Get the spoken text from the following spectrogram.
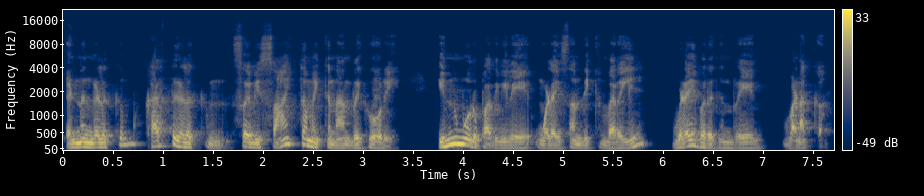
எண்ணங்களுக்கும் கருத்துகளுக்கும் செவி சாய்த்தமைக்கு நன்றி கூறி இன்னும் ஒரு பதிவிலே உங்களை சந்திக்கும் வரையில் விடைபெறுகின்றேன். வணக்கம்.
